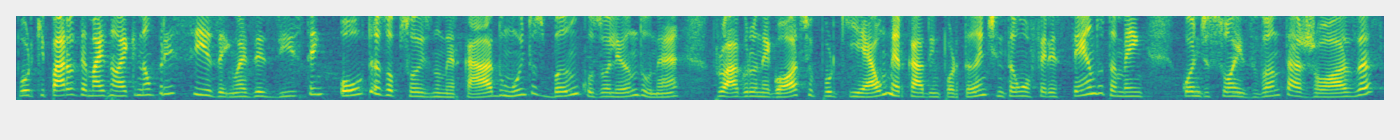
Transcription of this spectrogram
porque para os demais não é que não precisem, mas existem outras opções no mercado, muitos bancos olhando né, para o agronegócio, porque é um mercado importante, então oferecendo também condições vantajosas,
